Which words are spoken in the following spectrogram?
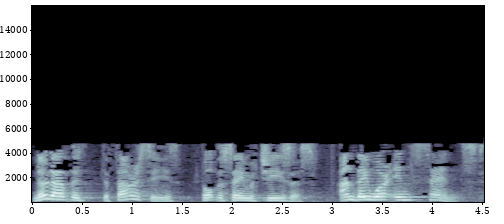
no doubt the, the Pharisees thought the same of Jesus, and they were incensed.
